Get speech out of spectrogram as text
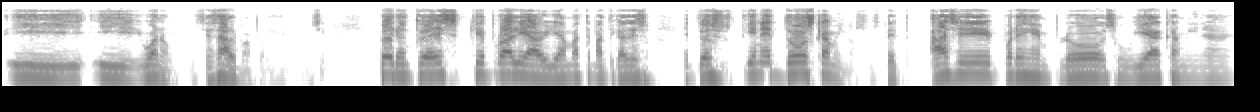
y, y bueno, se salva, por ejemplo. Pero entonces, ¿qué probabilidad habría matemáticas de eso? Entonces, tiene dos caminos. Usted hace, por ejemplo, su vida, camina,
